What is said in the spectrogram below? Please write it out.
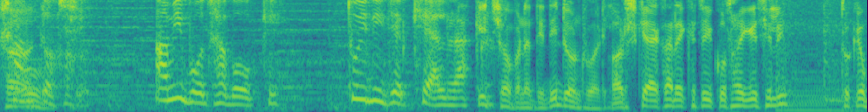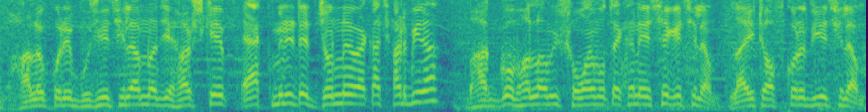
শান্ত হ। আমি বোঝাবো ওকে। তুই নিজের খেয়াল রাখ। কিচ্ছু হবে না দিদি ডোন্ট ওয়ারি হর্ষকে একা রেখে তুই কোথায় গেছিলি? তোকে ভালো করে বুঝিয়েছিলাম না যে হর্ষকে এক মিনিটের জন্য একা ছাড়বি না? ভাগ্য ভালো আমি সময় মতো এখানে এসে গেছিলাম। লাইট অফ করে দিয়েছিলাম।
